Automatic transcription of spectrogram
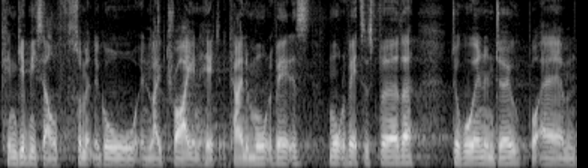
can give myself something to go and like try and hit, it kind of motivates motivates us further to go in and do. But um,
